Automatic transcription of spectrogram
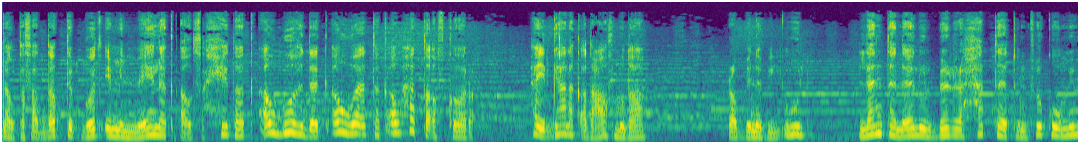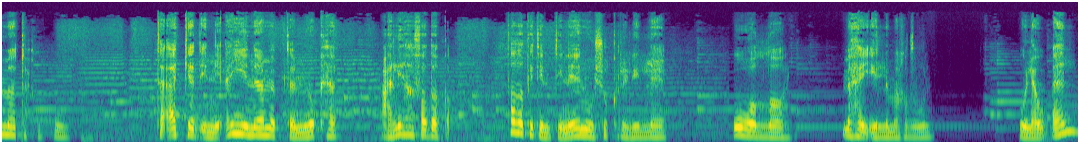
لو تصدقت بجزء من مالك أو صحتك أو جهدك أو وقتك أو حتى أفكارك هيرجع لك أضعاف مضاعفة ربنا بيقول لن تنالوا البر حتى تنفقوا مما تحبون. تأكد إن أي نعمة بتملكها عليها صدقة. صدقة امتنان وشكر لله. ووالله ما هيقل مخزون. ولو قل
